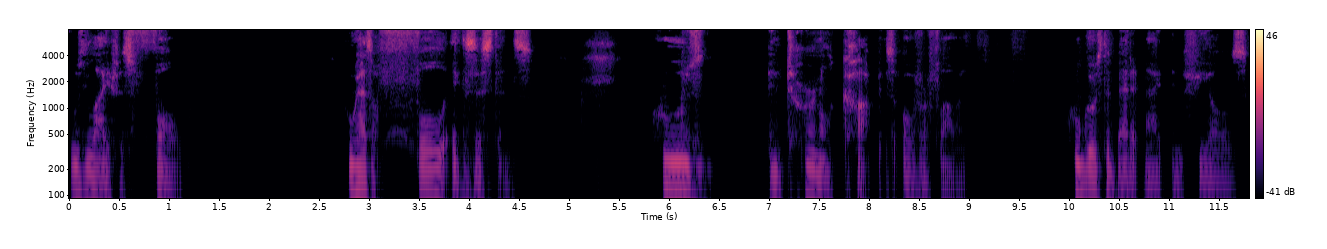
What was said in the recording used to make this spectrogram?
whose life is full, who has a full existence, whose internal cup is overflowing, who goes to bed at night and feels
